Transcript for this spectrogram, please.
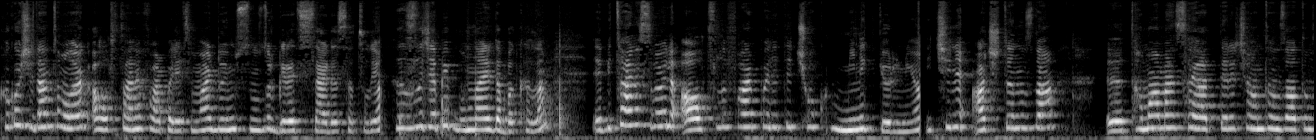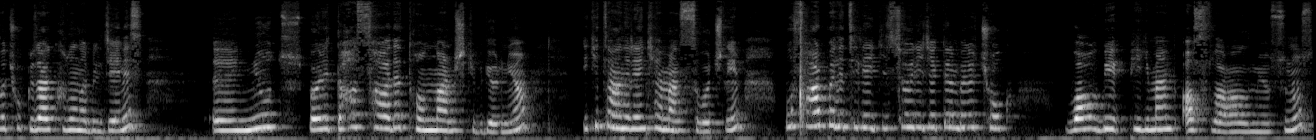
Kokoshi'den tam olarak 6 tane far paletim var. Duymuşsunuzdur gratislerde satılıyor. Hızlıca bir bunlara da bakalım. Ee, Bir tanesi böyle altılı far paleti çok minik görünüyor. İçini açtığınızda e, tamamen seyahatlere çantanıza attığınızda çok güzel kullanabileceğiniz e, nude böyle daha sade tonlarmış gibi görünüyor. İki tane renk hemen swatchlayayım. Bu far paletiyle ilgili söyleyeceklerim böyle çok wow bir pigment asla almıyorsunuz.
